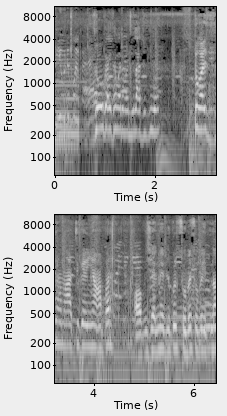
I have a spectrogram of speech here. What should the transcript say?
beautiful color. Guys हमारी मंजिल आ चुकी है तो गाइज़ हम आ चुके हैं यहाँ पर ऑफिशियल में बिल्कुल सुबह सुबह इतना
